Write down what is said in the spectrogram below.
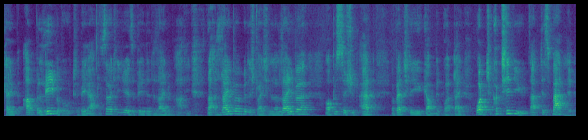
came unbelievable to me after 30 years of being in the Labour Party, that a Labour administration, a Labour opposition and eventually government one day want to continue that dismantling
